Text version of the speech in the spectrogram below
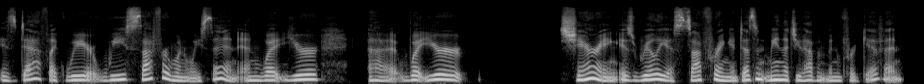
is death. Like we we suffer when we sin. And what you're uh, what you're sharing is really a suffering. It doesn't mean that you haven't been forgiven.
